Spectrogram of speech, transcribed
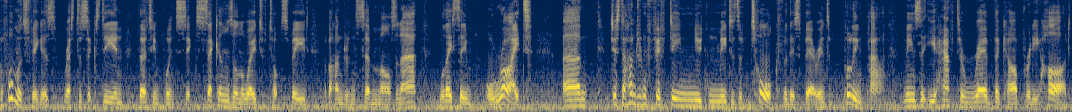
performance figures rest to 60 in 13.6 seconds on the way to a top speed of 107 miles an hour, well, they seem all right. Um, just 115 newton meters of torque for this variant of pulling power means that you have to rev the car pretty hard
